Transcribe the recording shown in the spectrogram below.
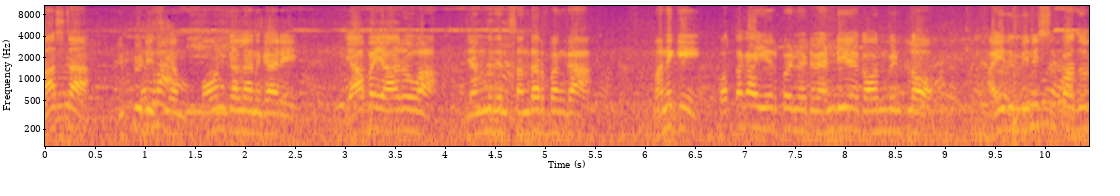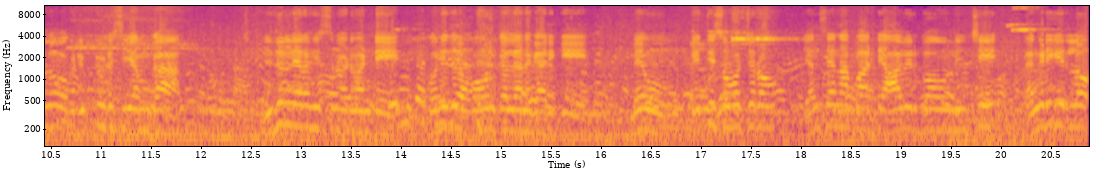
రాష్ట్ర డిప్యూటీ సీఎం పవన్ కళ్యాణ్ గారి యాభై ఆరవ జన్మదిన సందర్భంగా మనకి కొత్తగా ఏర్పడినటువంటి ఎన్డీఏ గవర్నమెంట్లో ఐదు మినిస్టర్ పదవులు ఒక డిప్యూటీ సీఎంగా నిధులు నిర్వహిస్తున్నటువంటి కొనిధుల పవన్ కళ్యాణ్ గారికి మేము ప్రతి సంవత్సరం జనసేన పార్టీ ఆవిర్భావం నుంచి వెంకటగిరిలో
